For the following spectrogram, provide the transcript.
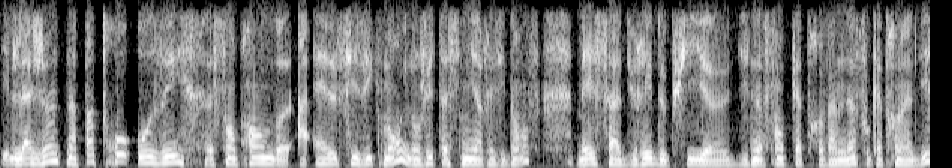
La junte n'a pas trop osé s'en prendre à elle physiquement. Ils l'ont juste assignée à résidence mais ça a duré depuis euh, 1989 ou 90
